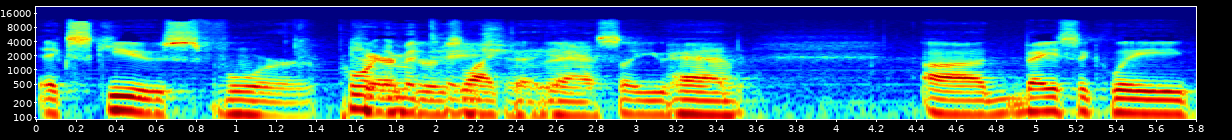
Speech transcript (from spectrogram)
excuse for Mm-hmm. Poor characters like imitation that. Yeah. So you had uh, basically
